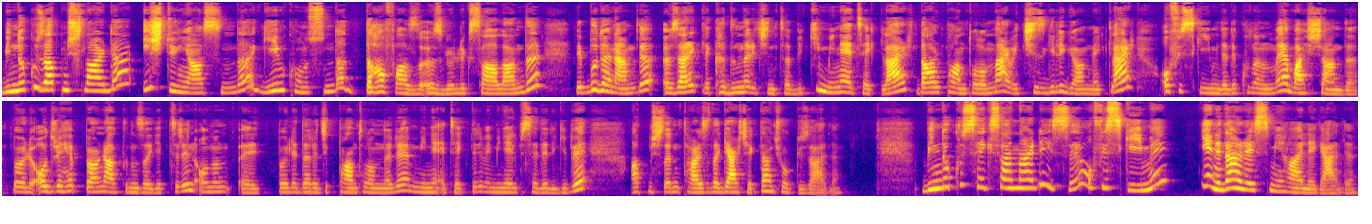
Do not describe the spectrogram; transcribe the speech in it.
1960'larda iş dünyasında giyim konusunda daha fazla özgürlük sağlandı ve bu dönemde özellikle kadınlar için tabii ki mini etekler, dar pantolonlar ve çizgili gömlekler ofis giyiminde de kullanılmaya başlandı. Böyle Audrey Hepburn'u aklınıza getirin. Onun e, böyle daracık pantolonları, mini etekleri ve mini elbiseleri gibi 60'ların tarzı da gerçekten çok güzeldi. 1980'lerde ise ofis giyimi yeniden resmi hale geldi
